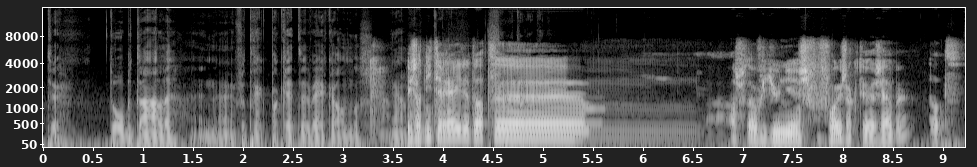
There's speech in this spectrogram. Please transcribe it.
te doorbetalen en eh, vertrekpakketten werken anders. Ja. Is dat niet de reden dat, ehm, als we het over unions voor voice acteurs hebben, dat,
